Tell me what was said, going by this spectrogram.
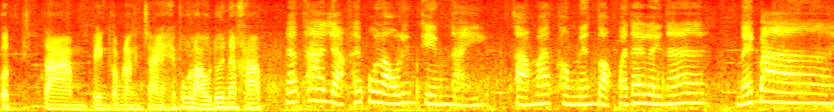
กดติดตามเป็นกำลังใจให้พวกเราด้วยนะครับ และถ้าอยากให้พวกเราเล่นเกมไหน สามารถคอมเมนต์บอกมาได้เลยนะ บ๊ายบาย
